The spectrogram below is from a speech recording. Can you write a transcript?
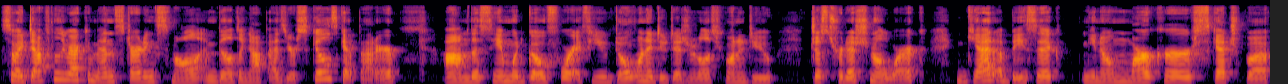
So I definitely recommend starting small and building up as your skills get better. Um, the same would go for if you don't want to do digital, if you want to do just traditional work, get a basic, you know, marker sketchbook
